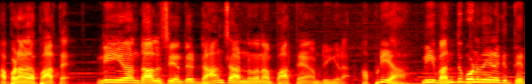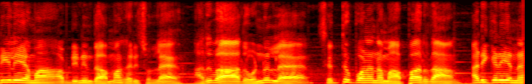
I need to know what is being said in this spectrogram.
அப்ப நான் அதை பார்த்தேன். நீயும் அந்த ஆளு சேர்ந்து டான்ஸ் ஆடினதை நான் பார்த்தேன் அப்படிங்கிற. அப்படியா? நீ வந்து போனதே எனக்கு தெரியலையேம்மா அப்படின்னு இந்த அம்மா கறி சொல்ல. அதுவா அது ஒண்ணும் இல்ல. செத்து போன நம்ம அப்பா தான் அடிக்கடி என்ன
